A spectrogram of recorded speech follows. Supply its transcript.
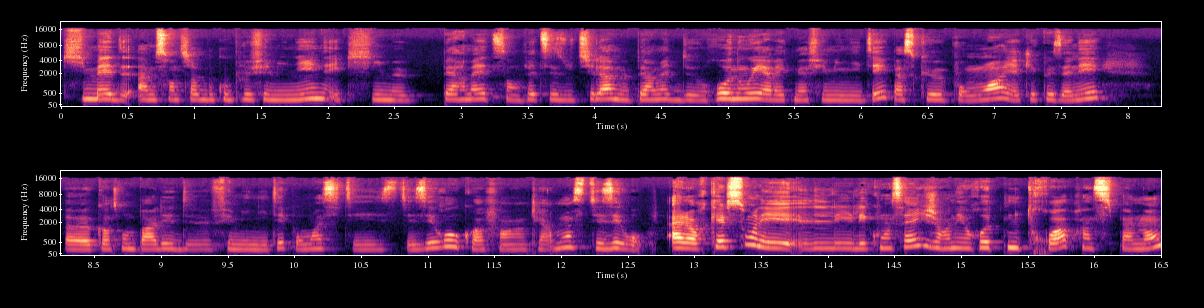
qui m'aident à me sentir beaucoup plus féminine et qui me permettent, en fait ces outils-là me permettent de renouer avec ma féminité? Parce que pour moi, il y a quelques années, euh, quand on parlait de féminité, pour moi c'était zéro quoi, enfin clairement c'était zéro. Alors quels sont les, conseils? J'en ai retenu trois principalement.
